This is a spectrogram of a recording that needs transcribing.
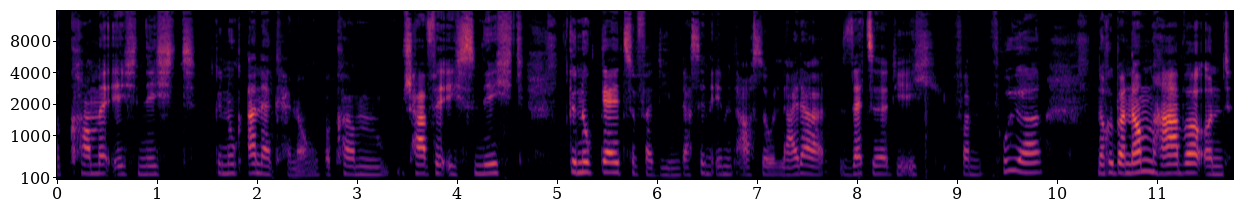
bekomme ich nicht genug Anerkennung, bekomme, schaffe ich es nicht, genug Geld zu verdienen. Das sind eben auch so leider Sätze, die ich von früher noch übernommen habe. Und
